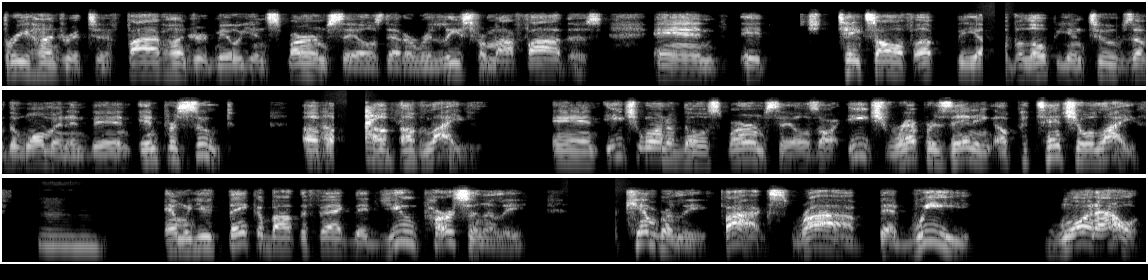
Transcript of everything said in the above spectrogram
300 to 500 million sperm cells that are released from our fathers, and it takes off up the fallopian tubes of the woman, and then in pursuit of, of, of, of life. And each one of those sperm cells are each representing a potential life. Mm-hmm. And when you think about the fact that you personally, Kimberly, Fox, Rob, that we won out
